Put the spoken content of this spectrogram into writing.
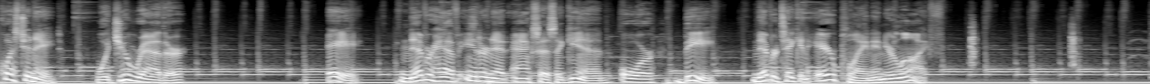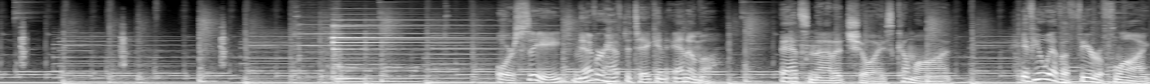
Question 8. Would you rather A. Never have internet access again, or B. Never take an airplane in your life? Or C. Never have to take an enema. That's not a choice, come on. If you have a fear of flying,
